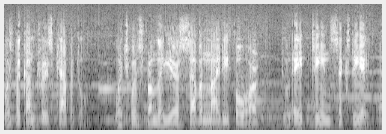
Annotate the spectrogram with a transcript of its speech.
was the country's capital, which was from the year 794 to 1868.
